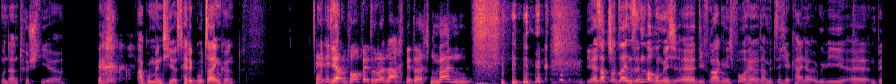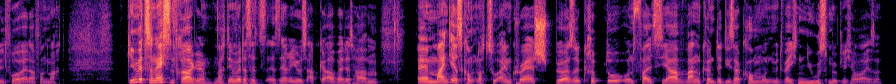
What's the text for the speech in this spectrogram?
unter den Tisch hier argumentierst. Hätte gut sein können. Hätte ich Ja. da im Vorfeld drüber nachgedacht. Mann! Ja, es hat schon seinen Sinn, warum ich äh, die Fragen nicht vorher, damit sich hier keiner irgendwie äh, ein Bild vorher davon macht. Gehen wir zur nächsten Frage, nachdem wir das jetzt äh, seriös abgearbeitet haben. Äh, meint ihr, es kommt noch zu einem Crash, Börse, Krypto und falls ja, wann könnte dieser kommen und mit welchen News möglicherweise?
